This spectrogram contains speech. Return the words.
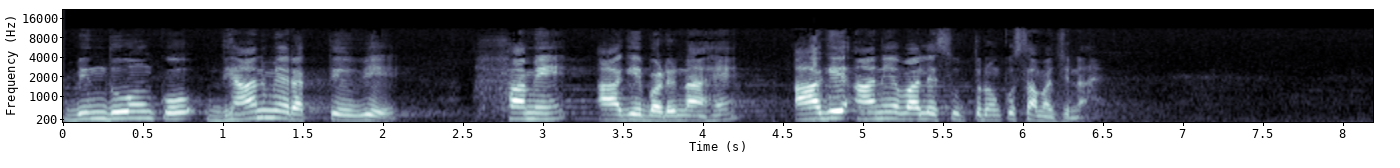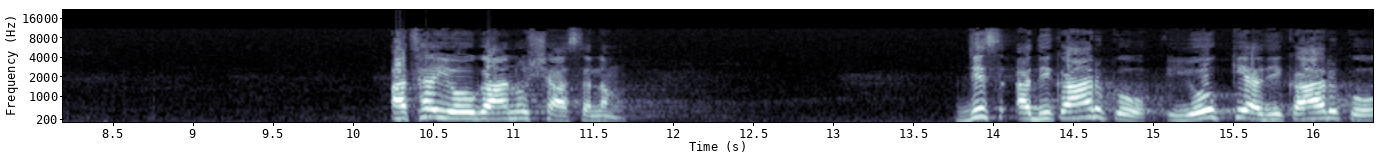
बिंदुओं को ध्यान में रखते हुए हमें आगे बढ़ना है। आगे आने वाले सूत्रों को समझना है। अथ योगानुशासनम। जिस अधिकार को, योग के अधिकार को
